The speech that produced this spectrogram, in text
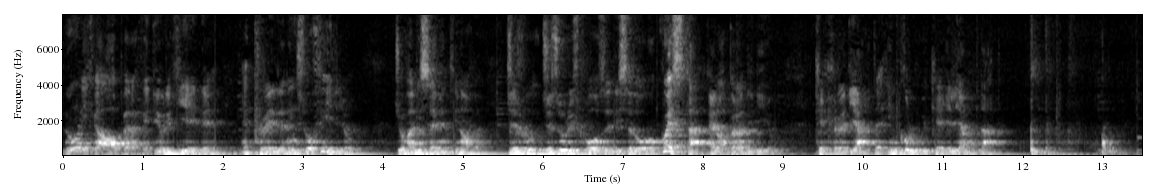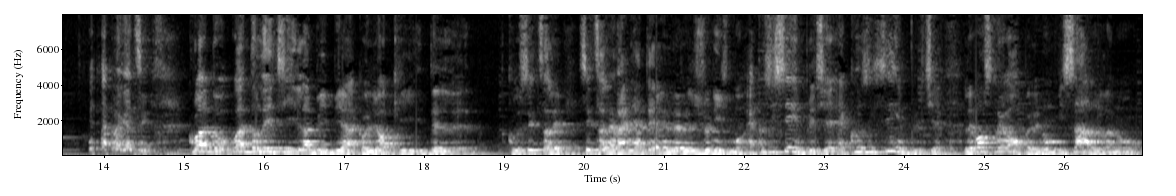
L'unica opera che Dio richiede è credere in suo figlio. Giovanni 6:29. Gesù, Gesù rispose e disse loro, questa è l'opera di Dio che crediate in colui che egli ha mandato. Ragazzi, quando, quando, leggi la Bibbia con gli occhi del, senza le, senza le ragnatele del religionismo. È così semplice, è così semplice. Le vostre opere non vi salvano,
